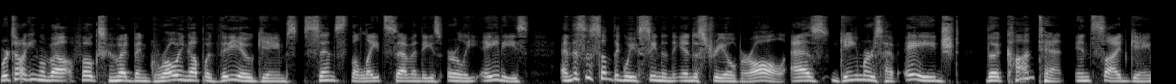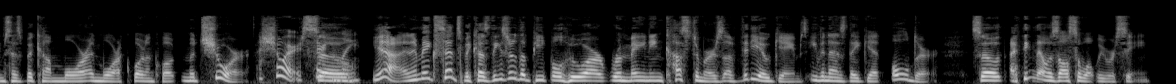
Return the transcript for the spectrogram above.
we're talking about folks who had been growing up with video games since the late 70s, early 80s. And this is something we've seen in the industry overall. As gamers have aged, the content inside games has become more and more quote unquote mature. Sure, So, certainly. yeah, and it makes sense because these are the people who are remaining customers of video games even as they get older. So I think that was also what we were seeing.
